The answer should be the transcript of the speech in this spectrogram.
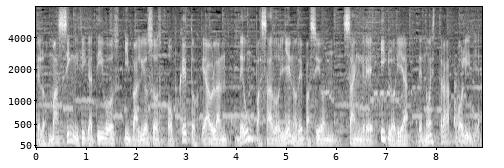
de los más significativos y valiosos objetos que hablan de un pasado lleno de pasión, sangre y gloria de nuestra Bolivia.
